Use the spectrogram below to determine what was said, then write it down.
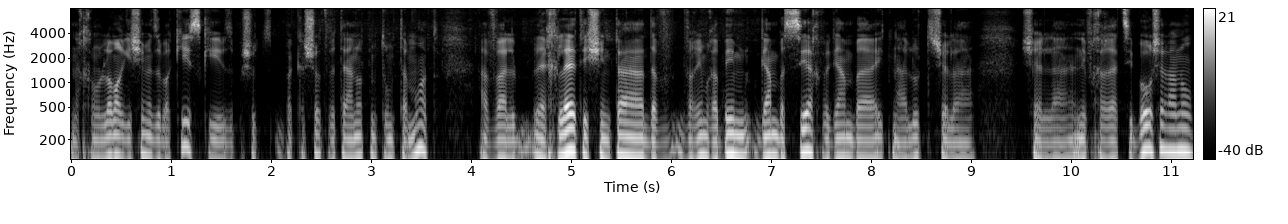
אנחנו לא מרגישים את זה בכיס, כי זה פשוט בקשות וטענות מטומטמות, אבל בהחלט היא שינתה דברים רבים, גם בשיח וגם בהתנהלות של, ה, של נבחרי הציבור שלנו.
